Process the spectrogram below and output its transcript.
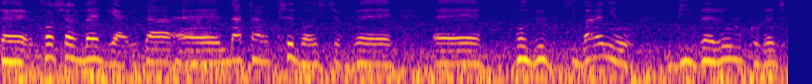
te social media i ta e, natarczywość w e, pozyskiwaniu wizerunku, wręcz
